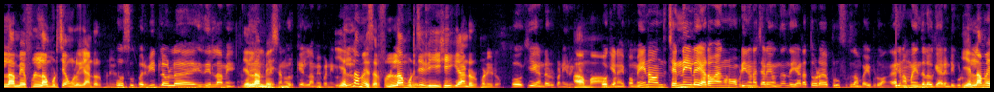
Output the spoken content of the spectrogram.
எல்லாமே ஃபுல்லாக முடிச்சு அவங்களுக்கு ஹேண்ட் ஓவர் ஓ பண்ணிடுவோம் சூப்பர் வீட்ல உள்ள இது எல்லாமே எல்லாமே. ஒர்க் எல்லாமே பண்ணி. எல்லாமே சார் ஃபுல்லாக முடிச்சு வீஹிக்கு ஹேண்ட் ஓவர் பண்ணிவிடும் ஓ கீ ஹேண்ட் பண்ணிடுவீங்க. ஆமாம் ஓகேண்ணா இப்போ மெயினாக வந்து சென்னையில் இடம் வாங்கணும் அப்படின்னு நினைச்சாலே வந்து அந்த இடத்தோட ப்ரூஃபுக்கு தான் பயப்படுவாங்க. நம்ம எந்த அளவுக்கு கேரண்டி கொடுக்கலாம் எல்லாமே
